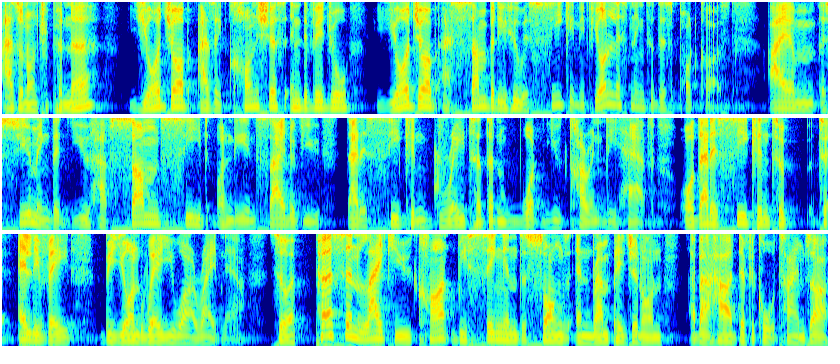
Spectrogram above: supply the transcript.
as an entrepreneur, your job as a conscious individual, your job as somebody who is seeking. If you're listening to this podcast, I am assuming that you have some seed on the inside of you that is seeking greater than what you currently have, or that is seeking to, to elevate beyond where you are right now. So a person like you can't be singing the songs and rampaging on about how difficult times are.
